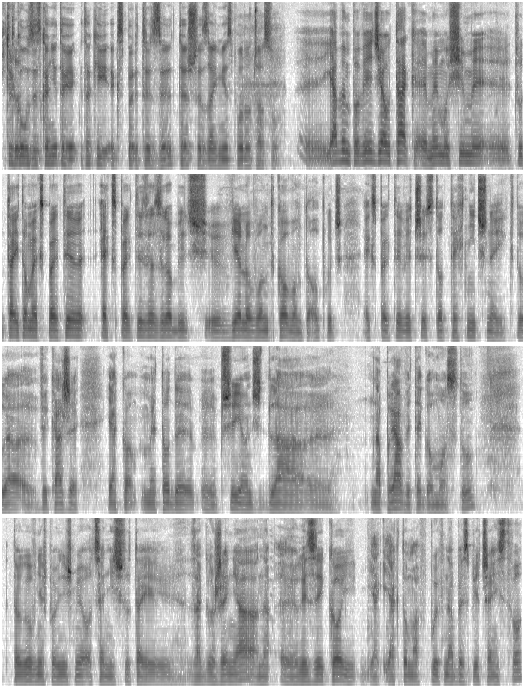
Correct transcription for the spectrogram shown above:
I Tylko tu- uzyskanie tej, takiej ekspertyzy też zajmie sporo czasu. Ja bym powiedział tak, my musimy y, tutaj tą eksperty, ekspertyzę zrobić wielowątkową. To oprócz ekspertyzy czysto technicznej, która wykaże, jaką metodę przyjąć dla naprawy tego mostu, to również powinniśmy ocenić tutaj zagrożenia, e, ryzyko i jak, jak to ma wpływ na bezpieczeństwo,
